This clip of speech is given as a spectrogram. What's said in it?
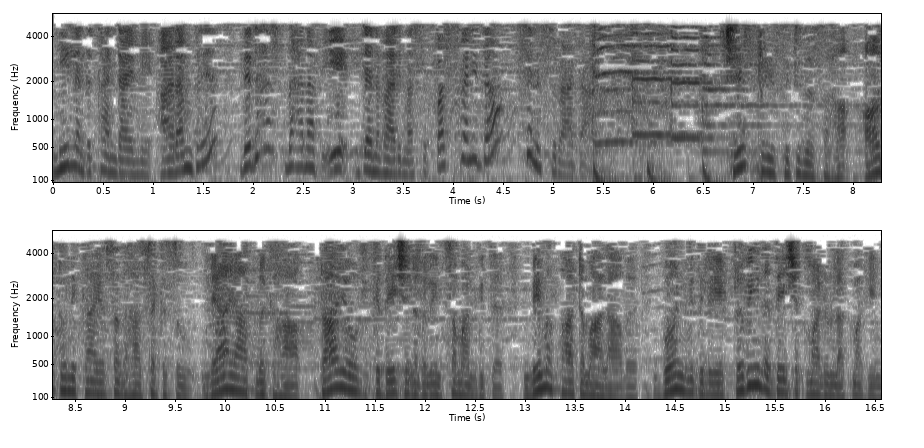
මීළඟ කණ්ඩායමේ ආරම්භය 2019 ජනවාරි මාස 5 වෙනිදා සෙනසුරාදා. ක්ෂේත්‍රයේ සිටින සහ ආධුනික අය සඳහා සැකසූ න්‍යායාත්මක හා ප්‍රායෝගික දේශනවලින් සමන්විත මෙම පාඨමාලාව ගුවන්විදුලියේ ප්‍රවීණ දේශක මඩුල්ලක් මගින්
